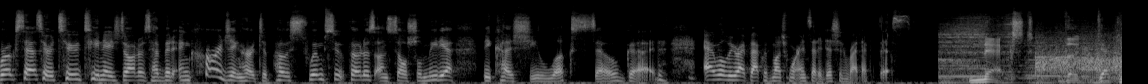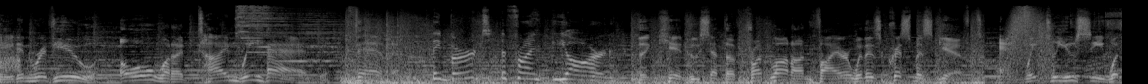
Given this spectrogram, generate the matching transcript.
Brooke says her two teenage daughters have been encouraging her to post swimsuit photos on social media because she looks so good. And we'll be right back with much more Inside Edition right after this. Next, the decade in review. Oh, what a time we had. Then, they burnt the front yard. The kid who set the front lawn on fire with his Christmas gift. And wait till you see what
